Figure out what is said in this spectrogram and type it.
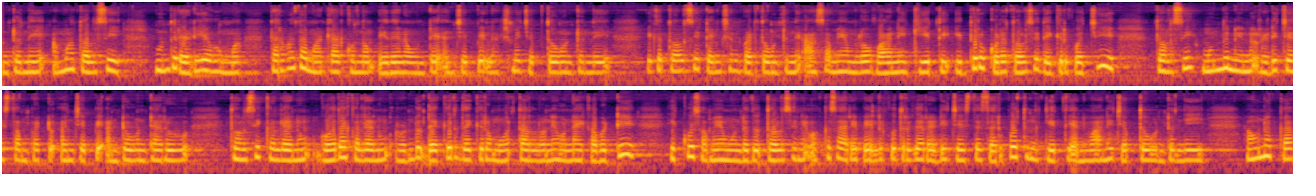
ఉంటుంది. అమ్మ తులసి ముందు రెడీ అవ్వమ్మ తర్వాత మాట్లాడుకుందాం ఏదైనా ఉంటే అని చెప్పి లక్ష్మి చెప్తూ ఉంటుంది. ఇక తులసి టెన్షన్ పడుతూ ఉంటుంది. ఆ సమయంలో వాణి కీర్తి ఇద్దరు కూడా తులసి దగ్గరికి వచ్చి తులసి ముందు నిన్ను రెడీ చేస్తాం పట్టు అని చెప్పి అంటూ ఉంటారు. తులసి కళ్యాణం గోదా కళ్యాణం రెండు దగ్గర దగ్గర ముహూర్తాల్లోనే ఉన్నాయి కాబట్టి ఎక్కువ సమయం ఉండదు. తులసిని ఒక్కసారి పెళ్ళి కూతురుగా రెడీ చేస్తే సరిపోతుంది కీర్తి అని వాణి చెప్తూ ఉంటుంది. అవునక్క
